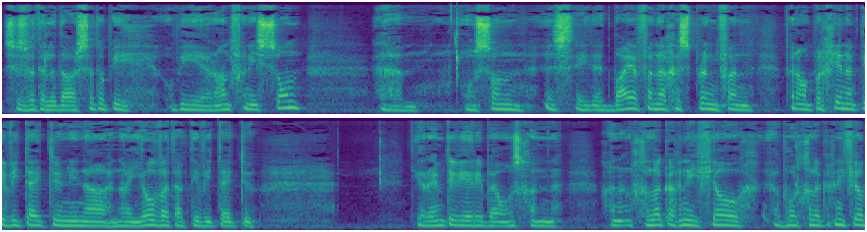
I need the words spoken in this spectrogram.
soos wat hulle daar sit op die op die rand van die son. Ehm um, ons son is dit baie vinnig gespring van van amper geen aktiwiteit toe nie na na heelwat aktiwiteit toe. Die ruimte weer hier by ons gaan gaan gelukkig nie veel word gelukkig nie veel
